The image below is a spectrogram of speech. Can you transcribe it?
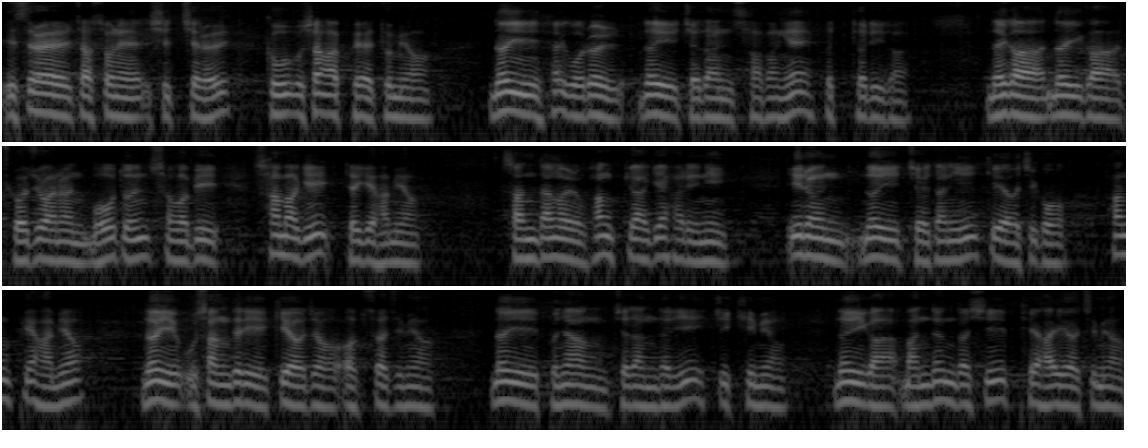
이스라엘 자손의 시체를 그 우상 앞에 두며 너희 해골을 너희 재단 사방에 흩으리라. 내가 너희가 거주하는 모든 성읍이 사막이 되게 하며 산당을 황폐하게 하리니 이는 너희 재단이 깨어지고 황폐하며 너희 우상들이 깨어져 없어지며 너희 분양 재단들이 지키며 너희가 만든 것이 폐하여지며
